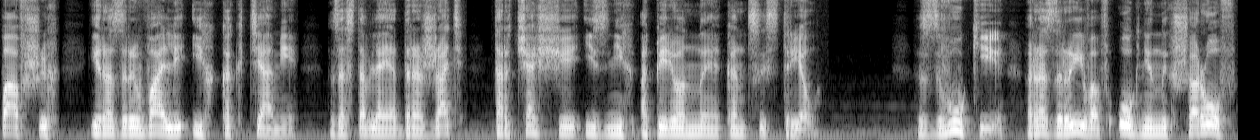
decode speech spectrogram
павших и разрывали их когтями, заставляя дрожать торчащие из них оперенные концы стрел. Звуки разрывов огненных шаров,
